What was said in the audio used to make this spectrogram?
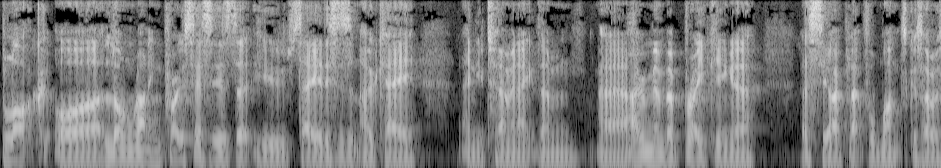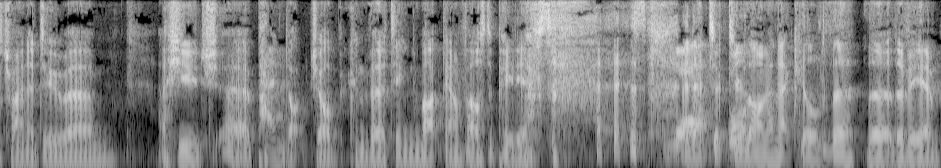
block or long running processes that you say this isn't okay and you terminate them? Uh, I remember breaking a, a CI platform once because I was trying to do um, a huge uh, Pandoc job converting Markdown files to PDFs, Yeah, and that took too well- long, and that killed the the, the VM.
